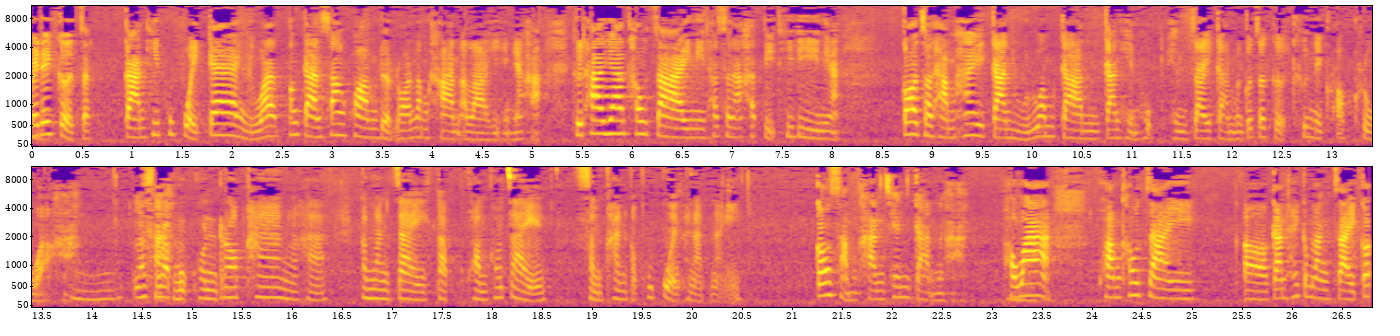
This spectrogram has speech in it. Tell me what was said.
ไม่ได้เกิดจากการที่ผู้ป่วยแกล้ง หรือว่าต้องการสร้างความเดือดร้อนลำคาญอะไรอย่างเงี้ยค่ะ คือถ้าญาติเข้าใจมีทัศนคติที่ดีเนี่ยก็จะทำให้การอยู่ร่วมกัน การเห็นอกเห็นใจกันมันก็จะเกิดขึ้นในครอบครัวค่ะอืมแล้วสำหรับบุคคลรอบข้างนะคะกำลังใจกับความเข้าใจสำคัญกับผู้ป่วยขนาดไหน ก็สำคัญเช่นกันค่ะ เพราะว่าความเข้าใจเอ่อการให้กำลังใจก็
